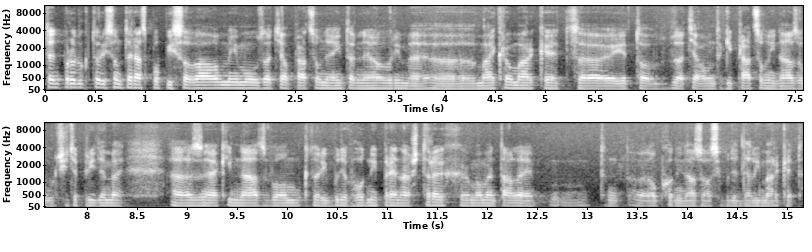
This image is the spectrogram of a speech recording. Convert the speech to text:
Ten produkt, ktorý som teraz popisoval, my mu zatiaľ pracovne interne hovoríme uh, micromarket. Je to zatiaľ len taký pracovný názov. Určite prídeme uh, s nejakým názvom, ktorý bude vhodný pre náš trh. Momentálne ten obchodný názov asi bude Deli Market.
